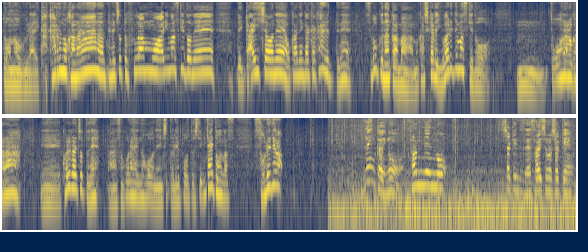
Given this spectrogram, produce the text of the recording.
どのぐらいかかるのかななんてね、ちょっと不安もありますけどね。で、外車はね、お金がかかるってね、すごくなんかまあ、昔から言われてますけど、うん、どうなのかなえーこれからちょっとね、あそこら辺の方ね、ちょっとレポートしてみたいと思います。それでは、前回の3年の車検ですね、最初の車検。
